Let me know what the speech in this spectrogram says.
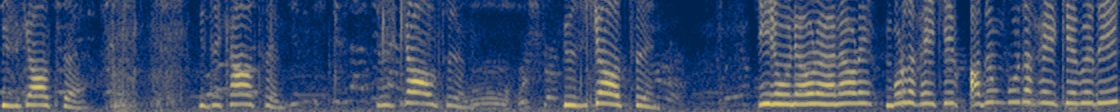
102 altı. 102 altın. yeni müşteriler de 102 altın. Oo, hoş geldin. 102 altın. Burada fake adım burada FKB değil.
